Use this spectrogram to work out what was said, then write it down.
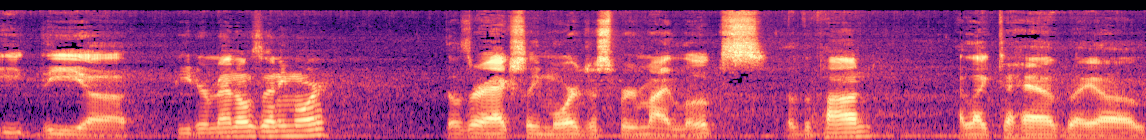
eat the uh, feeder minnows anymore. Those are actually more just for my looks of the pond. I like to have a uh,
